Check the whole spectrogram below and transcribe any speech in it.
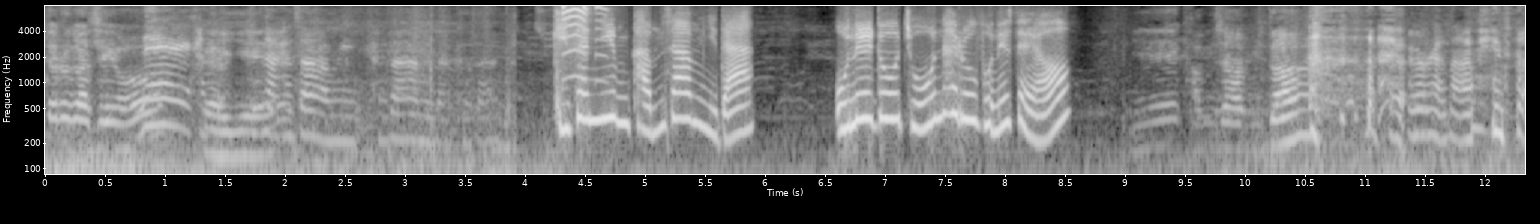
들어가세요. 네, 감, 여기. 진짜 감사합니다. 감사합니다. 감사합니다. 기사님 감사합니다. 오늘도 좋은 하루 보내세요. 예, 감사합니다. 여러분 감사합니다.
